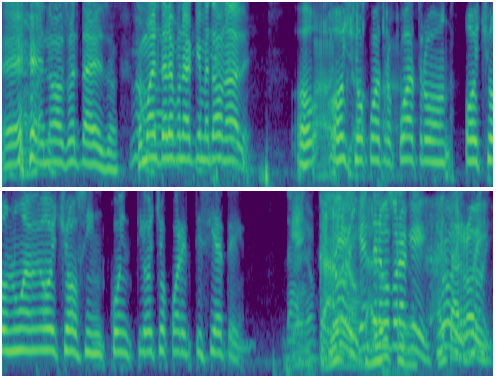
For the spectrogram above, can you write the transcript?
Eh, no, suelta eso. ¿Cómo es el teléfono aquí metido, dale. 844-898-5847. ¿quién tenemos por aquí? Está Roy.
